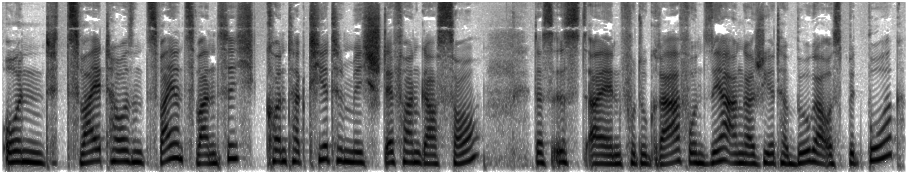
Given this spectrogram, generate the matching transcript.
Und 2022 kontaktierte mich Stefan Garçon, das ist ein Fotograf und sehr engagierter Bürger aus Bitburg,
